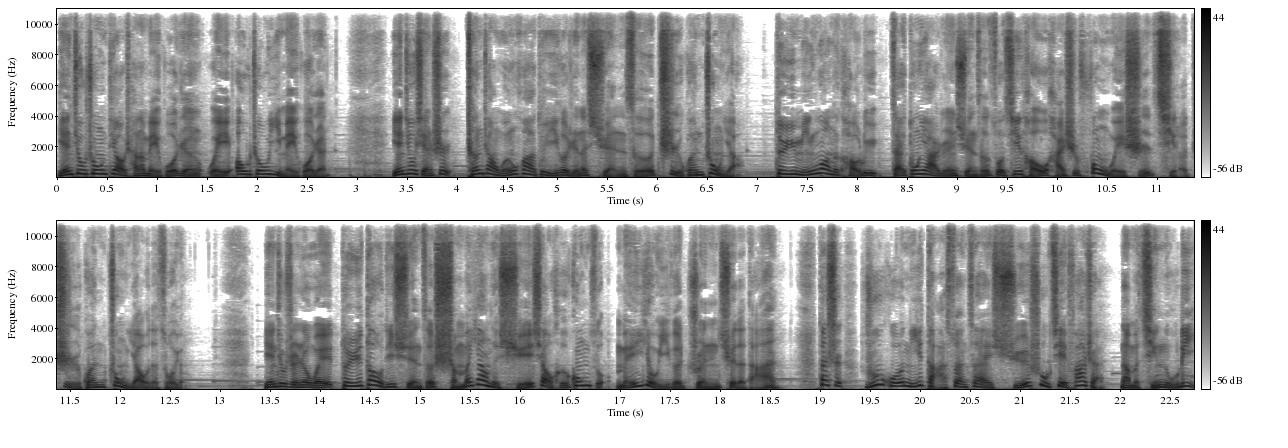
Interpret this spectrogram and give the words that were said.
研究中调查的美国人为欧洲裔美国人。研究显示，成长文化对一个人的选择至关重要。对于名望的考虑，在东亚人选择做鸡头还是凤尾时起了至关重要的作用。研究者认为，对于到底选择什么样的学校和工作，没有一个准确的答案。但是，如果你打算在学术界发展，那么请努力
